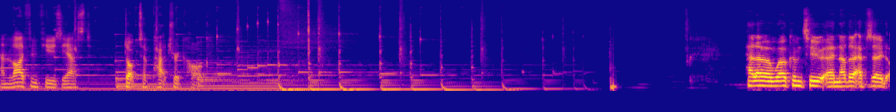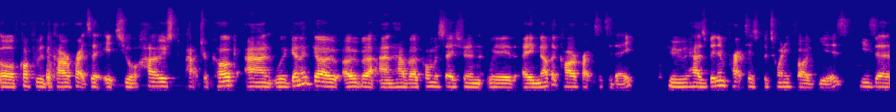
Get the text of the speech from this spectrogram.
and life enthusiast, Dr. Patrick Hogg. Hello and welcome to another episode of Coffee with the Chiropractor. It's your host, Patrick Hogg, and we're going to go over and have a conversation with another chiropractor today who has been in practice for 25 years. He's a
